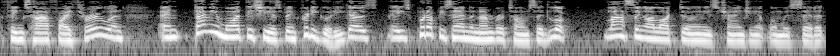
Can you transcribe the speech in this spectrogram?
things halfway through, and, and Damien White this year has been pretty good. He goes, he's put up his hand a number of times, said, look, last thing I like doing is changing it when we've said it,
